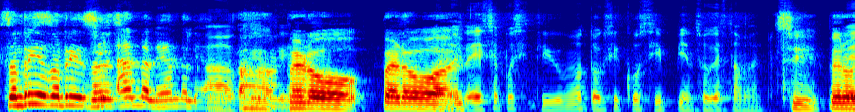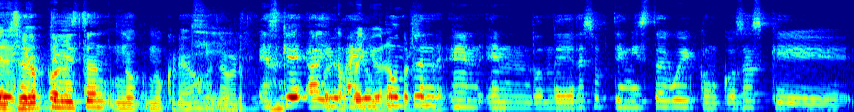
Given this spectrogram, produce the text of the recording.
sonríe, sonríe, Sí, ¿sabes? ándale, ándale, Ah, ándale. Ajá, ok. pero, pero, Bueno, de ese positivismo tóxico sí pienso que está mal. sí, pero, pero el ser por- optimista no, no creo, Sí. la verdad. Es que hay, ejemplo, hay un punto en, en donde eres optimista, güey, con cosas que...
